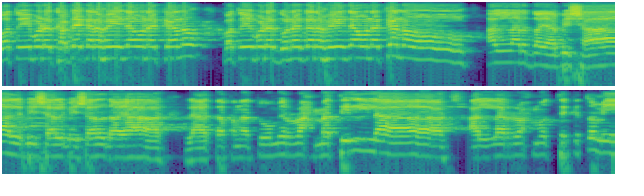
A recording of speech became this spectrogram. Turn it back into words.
কতই বড় খাতেকার হয়ে যাও না কেন? কতই বড় গুণাকার হয়ে যাও না কেন? আল্লাহর দয়া বিশাল বিশাল বিশাল দয়া। লা তাকনাতু মির রাহমাতিল্লাহ। আল্লাহর রহমত থেকে তুমি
